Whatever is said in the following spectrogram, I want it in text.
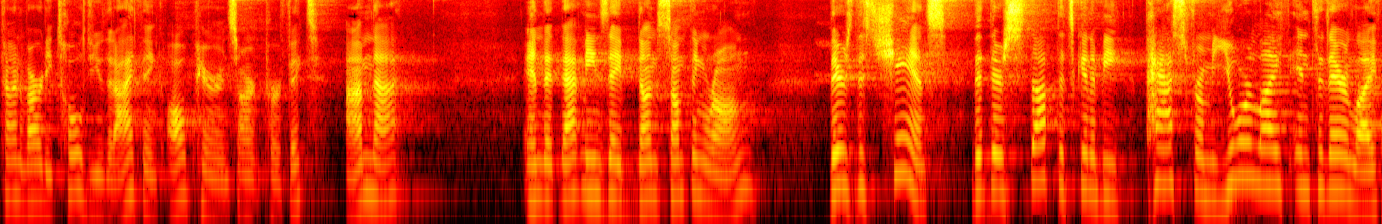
kind of already told you that I think all parents aren't perfect. I'm not. And that that means they've done something wrong. There's this chance that there's stuff that's going to be passed from your life into their life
